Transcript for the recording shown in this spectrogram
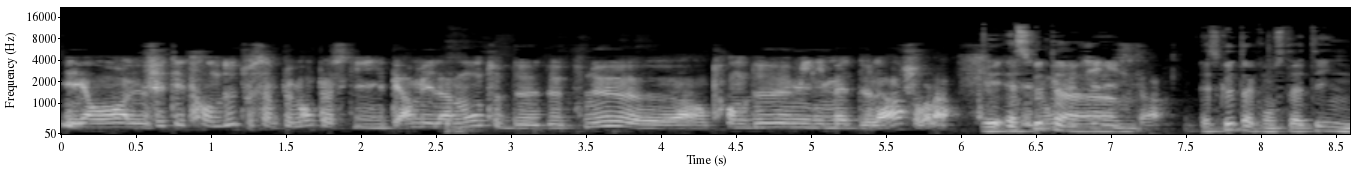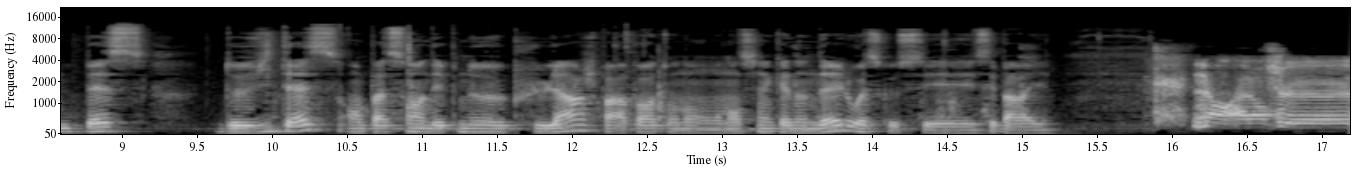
Et en GT32 tout simplement parce qu'il permet la monte de, de pneus euh, en 32 mm de large. Voilà. Et est-ce que tu as est-ce que tu as constaté une baisse de vitesse en passant à des pneus plus larges par rapport à ton ancien Cannondale ou est-ce que c'est c'est pareil? Non, alors je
